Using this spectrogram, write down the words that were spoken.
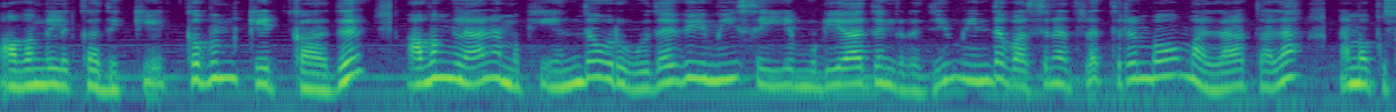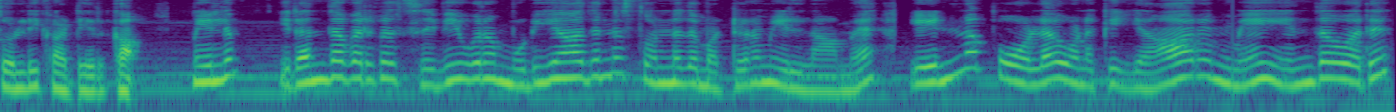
அவங்களுக்கு அது கேட்கவும் கேட்காது. அவங்களால நமக்கு எந்த ஒரு உதவியுமே செய்ய முடியாதுங்கிறதையும் இந்த வசனத்துல திரும்பவும் அல்லா தலா நமக்கு சொல்லி காட்டியிருக்கான். மேலும் இறந்தவர்கள் செவி உற முடியாதுன்னு சொன்னது மட்டும் இல்லாம என்ன போல உனக்கு யாருமே எந்த ஒரு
